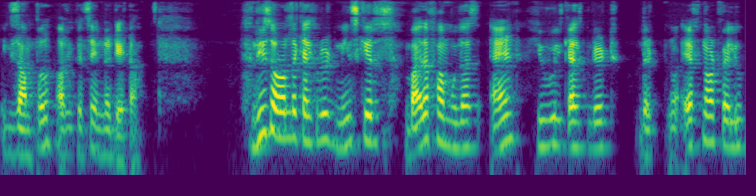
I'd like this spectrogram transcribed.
example or you can say in the data these are all the calculated mean squares by the formulas and you will calculate the f naught value.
